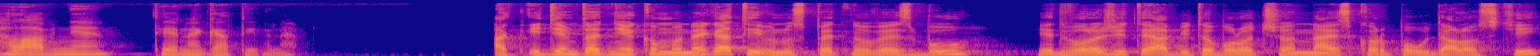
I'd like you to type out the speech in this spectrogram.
Hlavne tie negatívne. Ak idem dať niekomu negatívnu spätnú väzbu, je dôležité, aby to bolo čo najskôr po udalosti,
